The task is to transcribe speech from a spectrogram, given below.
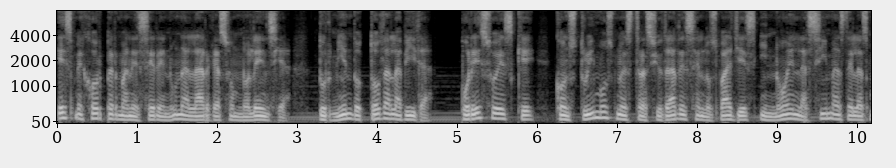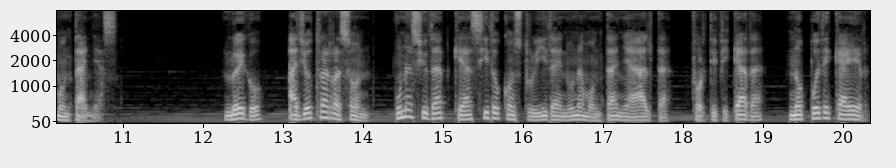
es mejor permanecer en una larga somnolencia, durmiendo toda la vida, por eso es que, construimos nuestras ciudades en los valles y no en las cimas de las montañas. Luego, hay otra razón, una ciudad que ha sido construida en una montaña alta, fortificada, no puede caer,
